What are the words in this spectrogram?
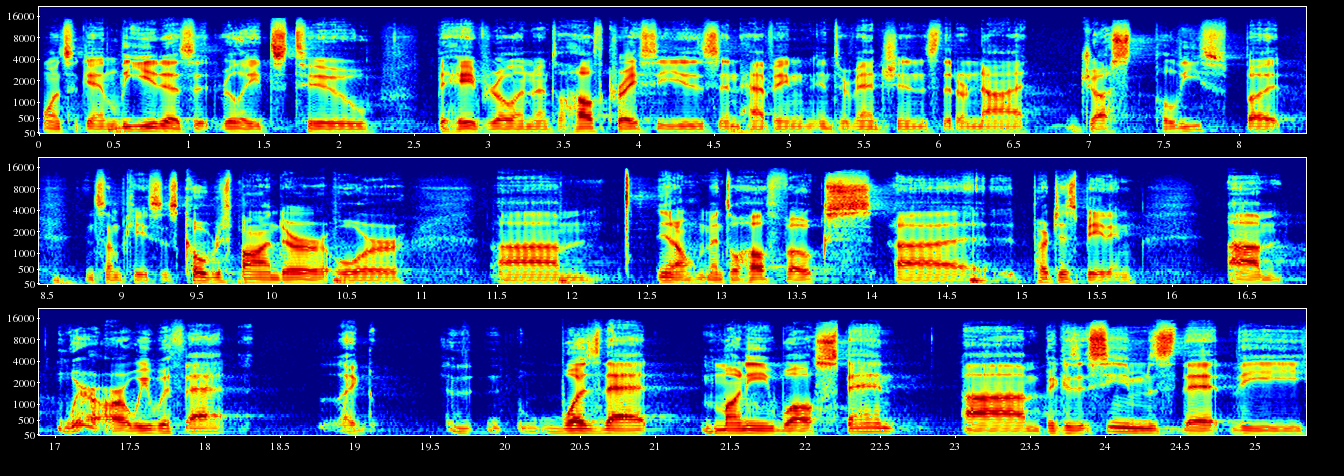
once again, lead as it relates to behavioral and mental health crises and having interventions that are not just police, but in some cases co-responder or, um, you know, mental health folks uh, participating. Um, where are we with that? Like, was that money well spent? Um, because it seems that the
